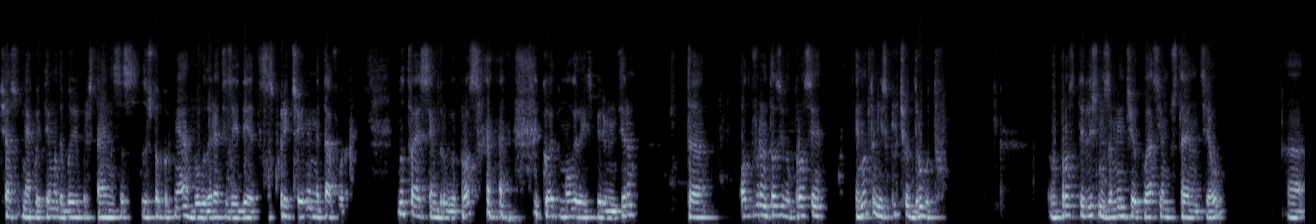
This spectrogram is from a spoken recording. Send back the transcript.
част от някоя тема да бъде представена с защо пък няма, благодаря ти за идеята, с притча или метафора. Но това е съвсем друг въпрос, който мога да експериментирам. Та, отговор на този въпрос е едното не изключва другото. Въпросът е лично за мен, че ако аз имам поставена цел а,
